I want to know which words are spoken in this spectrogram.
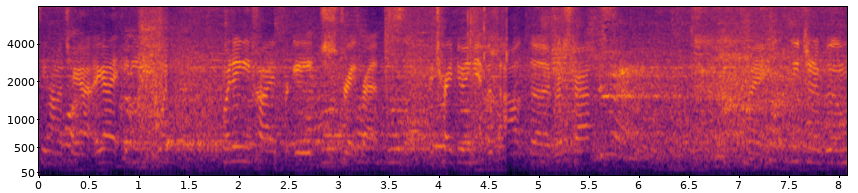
See how much I got. I got 80, 185 for 8 straight reps. I tried doing it without the wrist straps. My Legion of Boom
